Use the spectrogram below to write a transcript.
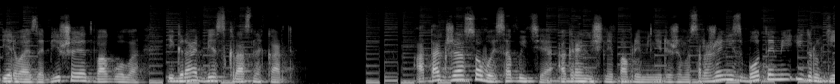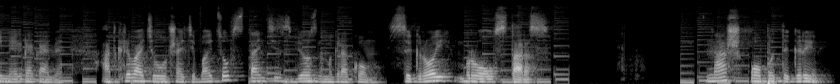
первая забившая 2 гола. Игра без красных карт. А также особые события, ограниченные по времени режимы сражений с ботами и другими игроками. Открывайте улучшайте бойцов, станьте звездным игроком. С игрой Brawl Stars. Наш опыт игры.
